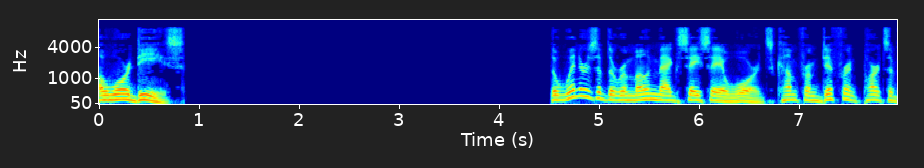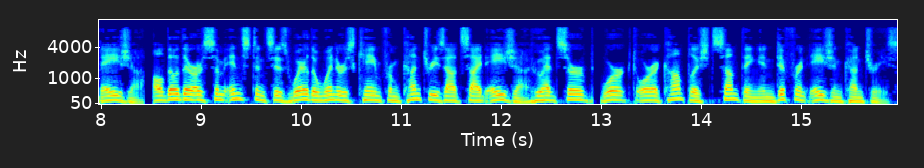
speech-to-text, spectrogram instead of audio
Awardees The winners of the Ramon Magsaysay Awards come from different parts of Asia, although there are some instances where the winners came from countries outside Asia who had served, worked or accomplished something in different Asian countries.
